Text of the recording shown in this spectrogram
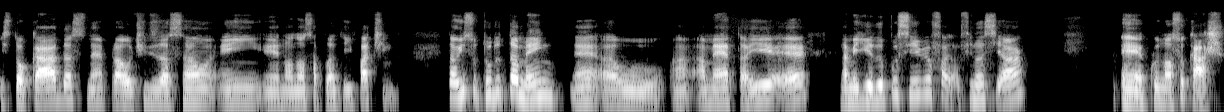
estocadas né, para utilização em, é, na nossa planta em Patinga. Então, isso tudo também, né, a, o, a, a meta aí é, na medida do possível, financiar é, com o nosso caixa.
